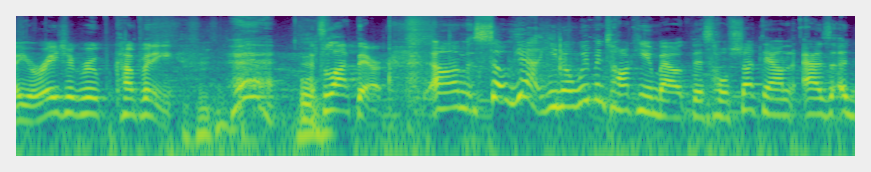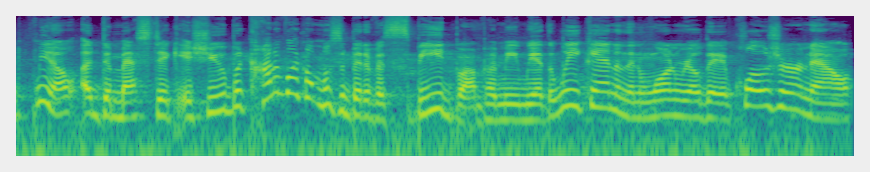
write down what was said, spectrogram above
a Eurasia Group company. That's a lot there. Um, so yeah, you know, we've been talking about this whole shutdown as a, you know, a domestic issue, but kind of like almost a bit of a speed bump. I mean, we had the weekend and then one real day of closure. Now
